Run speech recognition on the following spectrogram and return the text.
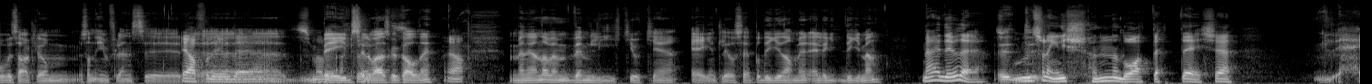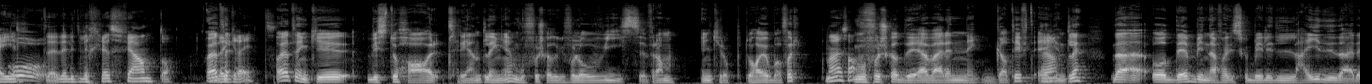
hovedsakelig om sånn influenser Ja, eh, babes, eller hva jeg skal kalle dem. Ja. Men igjen da, hvem, hvem liker jo ikke egentlig å se på digge damer, eller digge menn? Nei, det er jo det. Så, Eh, men så lenge de skjønner da at dette er ikke helt Og- Det er litt virkelighetsfjernt, da. Og det er greit. Og jeg tenker, hvis du har trent lenge, hvorfor skal du ikke få lov å vise fram en kropp du har jobba for? Nei, sant? Hvorfor skal det være negativt, Ja. egentlig? Det er, og det begynner jeg faktisk å bli litt lei, de der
